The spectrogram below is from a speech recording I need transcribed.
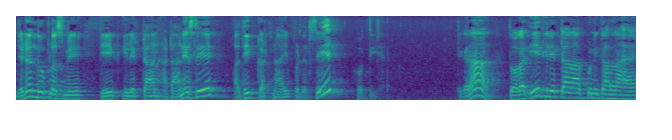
जेड एन दो प्लस में एक इलेक्ट्रॉन हटाने से अधिक कठिनाई प्रदर्शित होती है। ठीक है ना? तो अगर एक इलेक्ट्रॉन आपको निकालना है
